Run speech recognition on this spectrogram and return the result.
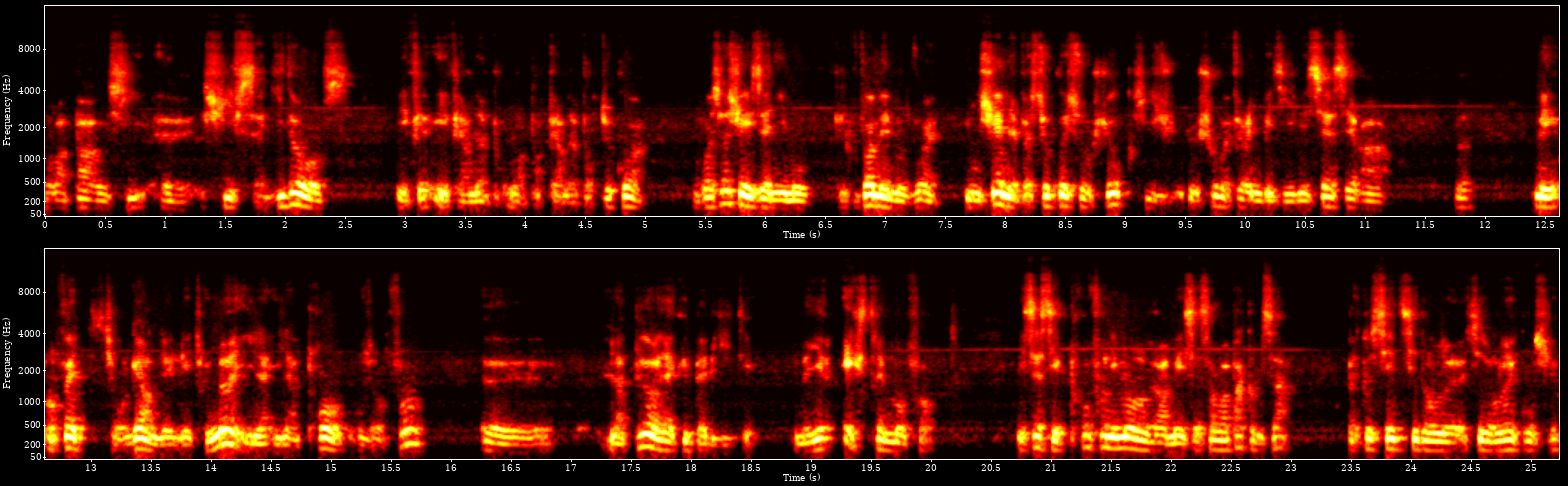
on ne va pas aussi euh, suivre sa guidance et faire, et faire on va pas faire n'importe quoi. On voit ça chez les animaux. Quelquefois même, on voit une chienne, elle va secouer son chiot si le chiot va faire une bêtise, mais c'est assez rare. Hein. Mais en fait, si on regarde l'être humain, il, il, apprend aux enfants euh, la peur et la culpabilité de manière extrêmement forte. Et ça, c'est profondément engrammé. Ça ne s'en va pas comme ça, parce que c'est dans l'inconscient.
